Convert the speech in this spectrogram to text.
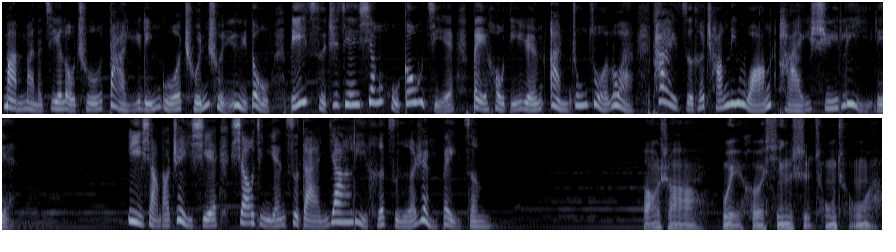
慢慢的揭露出大禹邻国蠢蠢欲动，彼此之间相互勾结，背后敌人暗中作乱，太子和长宁王还需历练。一想到这些，萧景琰自感压力和责任倍增。皇上为何心事重重啊？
